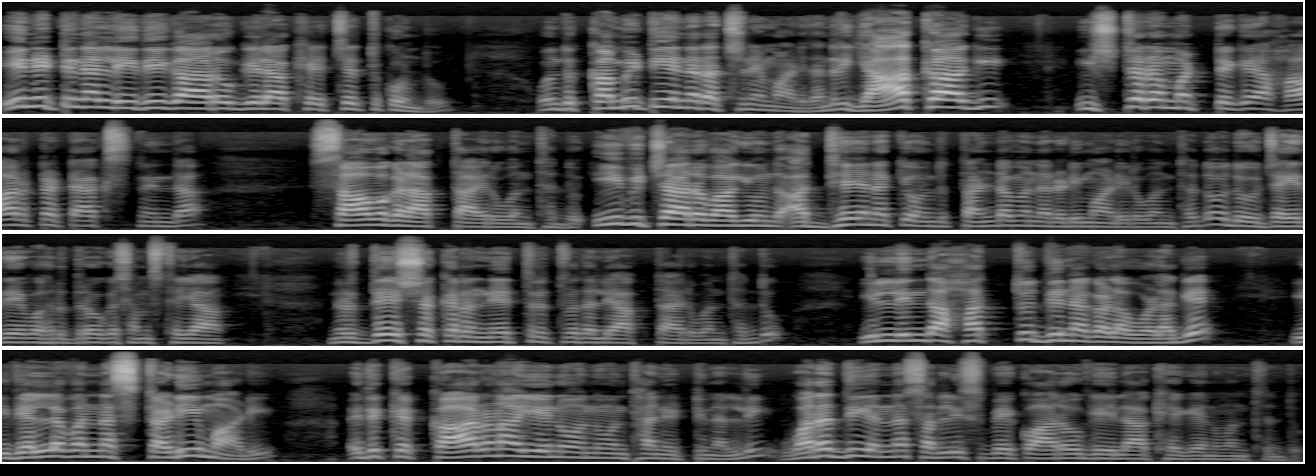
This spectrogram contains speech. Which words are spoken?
ಈ ನಿಟ್ಟಿನಲ್ಲಿ ಇದೀಗ ಆರೋಗ್ಯ ಇಲಾಖೆ ಎಚ್ಚೆತ್ತುಕೊಂಡು ಒಂದು ಕಮಿಟಿಯನ್ನು ರಚನೆ ಮಾಡಿದೆ. ಅಂದರೆ ಯಾಕಾಗಿ ಇಷ್ಟರ ಮಟ್ಟಿಗೆ ಹಾರ್ಟ್ ಅಟ್ಯಾಕ್ಸ್ನಿಂದ ಸಾವುಗಳಾಗ್ತಾ ಇರುವಂಥದ್ದು. ಈ ವಿಚಾರವಾಗಿ ಒಂದು ಅಧ್ಯಯನಕ್ಕೆ ಒಂದು ತಂಡವನ್ನು ರೆಡಿ ಮಾಡಿರುವಂಥದ್ದು. ಅದು ಜಯದೇವ ಹೃದ್ರೋಗ ಸಂಸ್ಥೆಯ ನಿರ್ದೇಶಕರ ನೇತೃತ್ವದಲ್ಲಿ ಆಗ್ತಾ ಇರುವಂಥದ್ದು. ಇಲ್ಲಿಂದ ಹತ್ತು ದಿನಗಳ ಒಳಗೆ ಇದೆಲ್ಲವನ್ನ ಸ್ಟಡಿ ಮಾಡಿ, ಇದಕ್ಕೆ ಕಾರಣ ಏನು ಅನ್ನುವಂಥ ನಿಟ್ಟಿನಲ್ಲಿ ವರದಿಯನ್ನು ಸಲ್ಲಿಸಬೇಕು ಆರೋಗ್ಯ ಇಲಾಖೆಗೆ ಅನ್ನುವಂಥದ್ದು.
